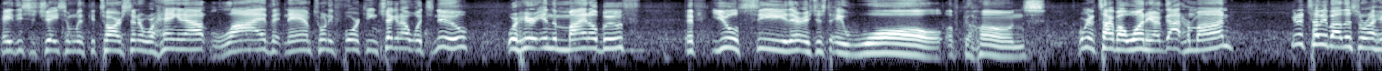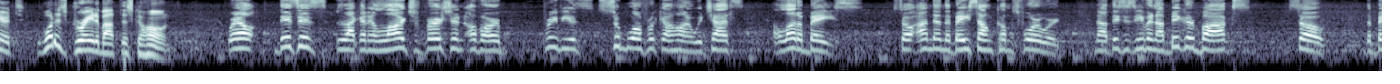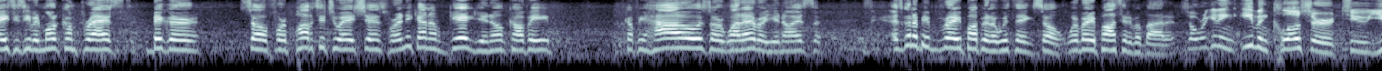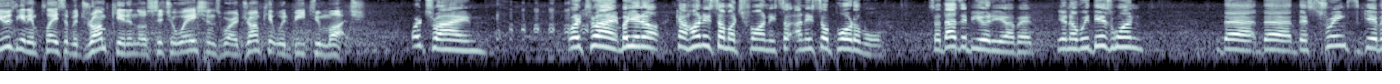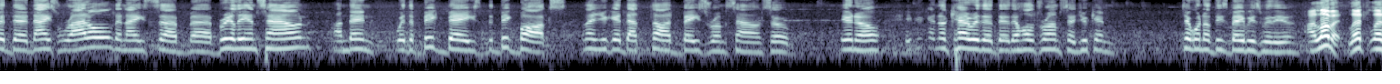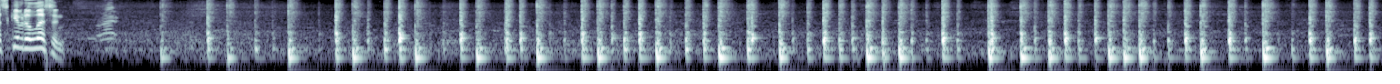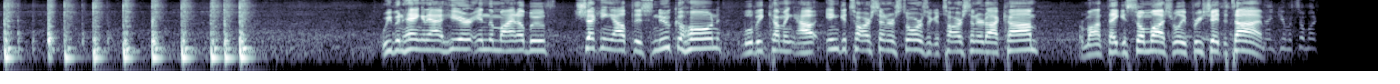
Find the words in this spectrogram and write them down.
Hey, this is Jason with Guitar Center. We're hanging out live at NAMM 2014, checking out what's new. We're here in the Meinl booth. If you'll see, there is just a wall of cajones. We're going to talk about one here. I've got Herman. You're going to tell me about this one right here. What is great about this cajon? Well, this is like an enlarged version of our previous subwoofer cajon, which has a lot of bass. So, and then the bass sound comes forward. Now, this is even a bigger box, so the bass is even more compressed, bigger, so for pop situations, for any kind of gig, you know, coffee, coffee house or whatever, you know, it's it's going to be very popular, we think. So we're very positive about it. So we're getting even closer to using it in place of a drum kit in those situations where a drum kit would be too much. We're trying. we're trying, but you know, cajon is so much fun, it's so, and it's so portable. So that's the beauty of it. You know, with this one, the the the strings give it the nice rattle, the nice uh, uh, brilliant sound and then with the big bass, the big box, and then you get that thud bass drum sound. So, you know, if you cannot carry the, the, the whole drum set, you can take one of these babies with you. I love it. Let, let's give it a listen. We've been hanging out here in the Meinl booth, checking out this new cajon. We'll be coming out in Guitar Center stores or guitarcenter.com. Ramon, thank you so much. Really appreciate the time.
